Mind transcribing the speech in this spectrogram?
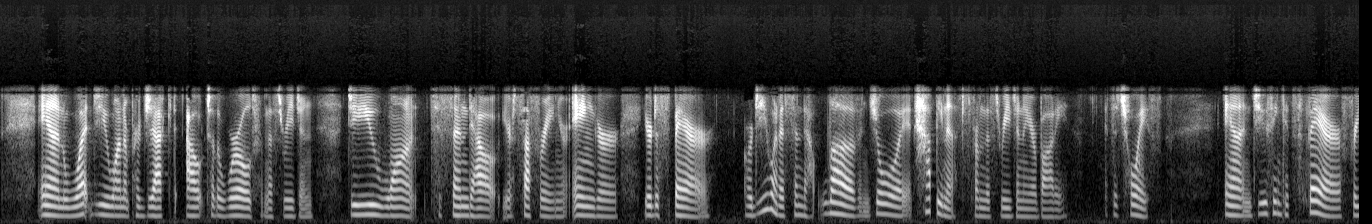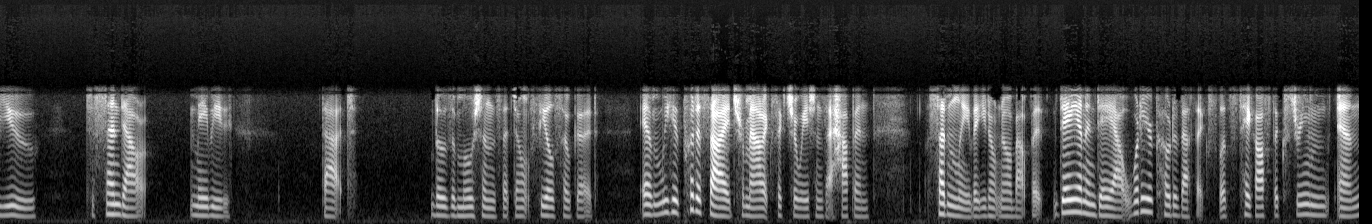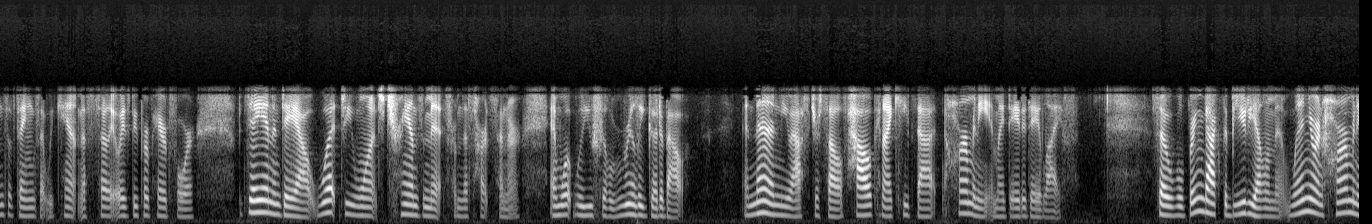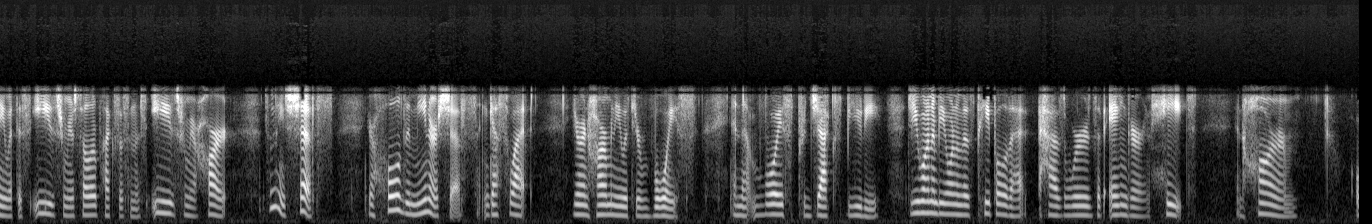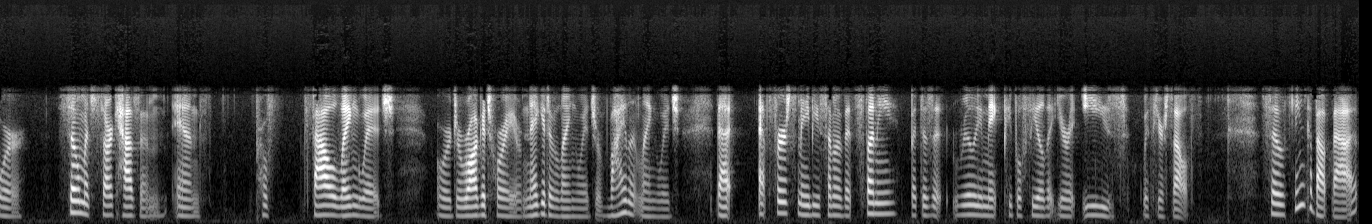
And what do you want to project out to the world from this region? Do you want to send out your suffering, your anger, your despair? Or do you want to send out love and joy and happiness from this region of your body? It's a choice. And do you think it's fair for you to send out maybe that those emotions that don't feel so good. And we could put aside traumatic situations that happen suddenly that you don't know about, but day in and day out, what are your code of ethics? Let's take off the extreme ends of things that we can't necessarily always be prepared for. Day in and day out, what do you want to transmit from this heart center? And what will you feel really good about? And then you ask yourself, how can I keep that harmony in my day to day life? So we'll bring back the beauty element. When you're in harmony with this ease from your solar plexus and this ease from your heart, something shifts. Your whole demeanor shifts. And guess what? You're in harmony with your voice. And that voice projects beauty. Do you want to be one of those people that has words of anger and hate and harm or so much sarcasm and foul language or derogatory or negative language or violent language that at first maybe some of it's funny, but does it really make people feel that you're at ease with yourself? So think about that.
